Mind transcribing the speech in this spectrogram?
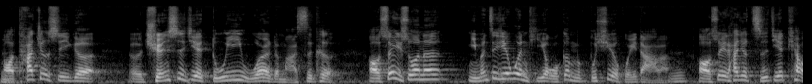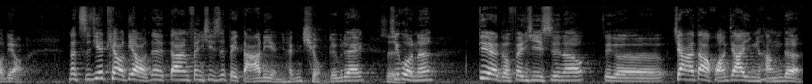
哦，他就是一个呃全世界独一无二的马斯克哦，所以说呢，你们这些问题我根本不屑回答了哦，所以他就直接跳掉。那直接跳掉，那当然分析师被打脸很糗，对不对？结果呢，第二个分析师呢，这个加拿大皇家银行的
